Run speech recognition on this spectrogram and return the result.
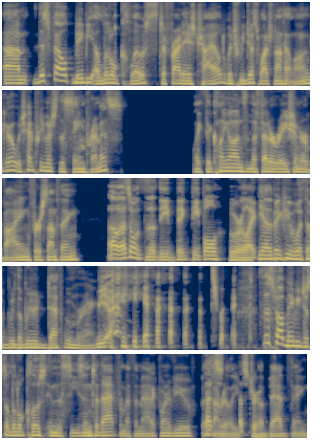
Um, this felt maybe a little close to Friday's Child, which we just watched not that long ago, which had pretty much the same premise. Like the Klingons and the Federation are vying for something. oh, that's one with the, the big people who are like, Yeah, the big people with the with the weird death boomerang. yeah, yeah, that's right. So this felt maybe just a little close in the season to that from a thematic point of view. But that's, That's- not really that's true. a bad thing.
